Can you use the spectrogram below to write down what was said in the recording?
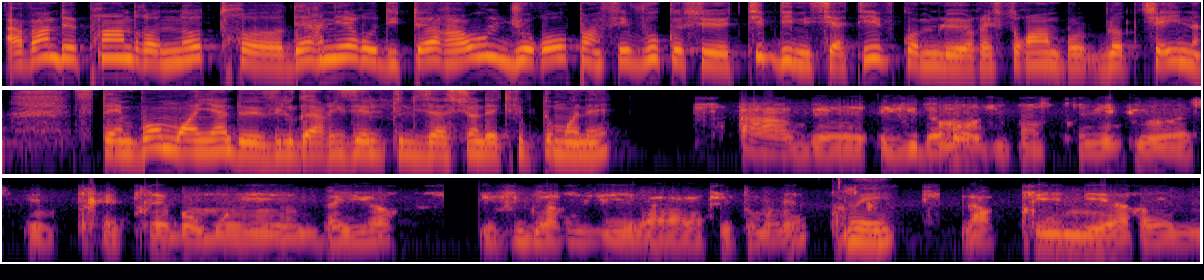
Avant de prendre notre dernier auditeur, Raoul Duro, pensez-vous que ce type d'initiative, comme le restaurant blo- blockchain, c'est un bon moyen de vulgariser l'utilisation des crypto-monnaies? Ah ben évidemment, je pense très bien que euh, c'est un très très bon moyen d'ailleurs de vulgariser la, la crypto-monnaie. Parce Oui. que la première, euh,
